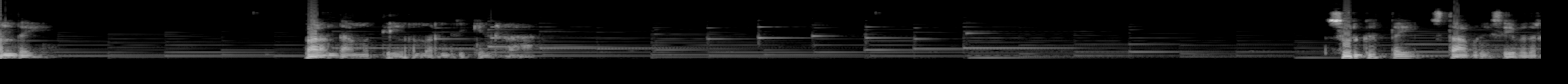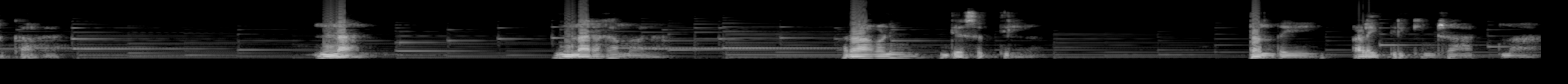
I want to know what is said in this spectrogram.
தந்தை பரந்தாமத்தில் அமர்ந்திருக்கின்றார். சொர்க்கத்தை ஸ்தாபனை செய்வதற்காக நான் நரகமான ராவணின் தேசத்தில் தந்தையை அழைத்திருக்கின்ற ஆத்மா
